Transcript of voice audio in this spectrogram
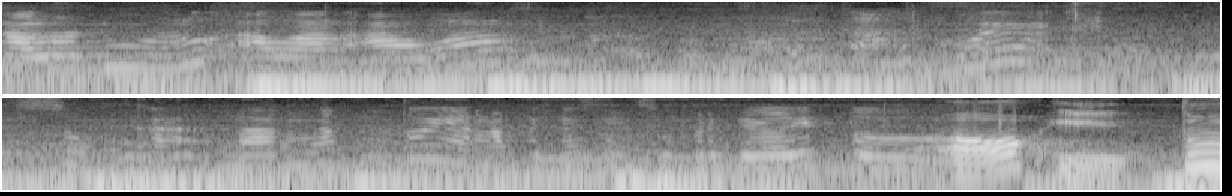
Kalau dulu awal-awal gue suka banget tuh yang aplikasi yang Supergirl itu. oh itu?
